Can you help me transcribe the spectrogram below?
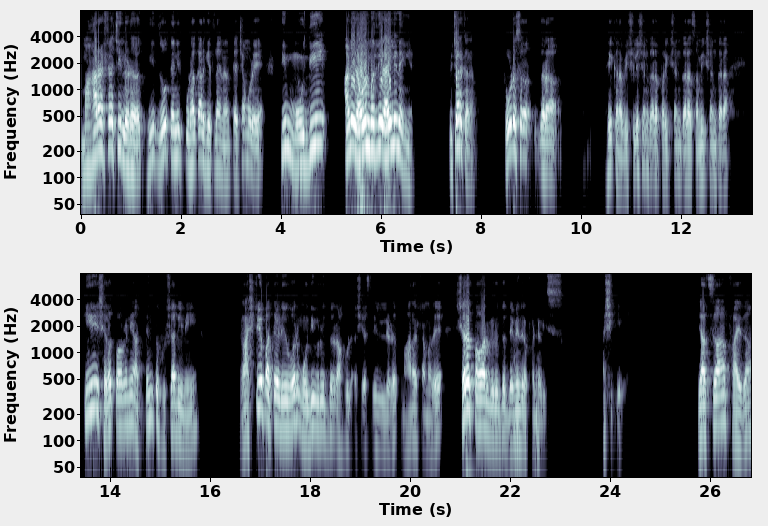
महाराष्ट्राची लढत ही जो त्यांनी पुढाकार घेतलाय ना त्याच्यामुळे ती मोदी आणि राहुल मधली राहिली नाहीये. विचार करा. थोडस जरा हे करा विश्लेषण करा परीक्षण करा समीक्षण करा की शरद पवारांनी अत्यंत हुशारीने राष्ट्रीय पातळीवर मोदी विरुद्ध राहुल अशी असलेली लढत महाराष्ट्रामध्ये शरद पवार विरुद्ध देवेंद्र फडणवीस अशी केली याचा फायदा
